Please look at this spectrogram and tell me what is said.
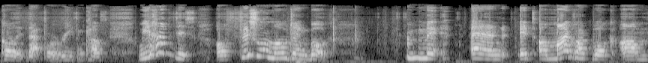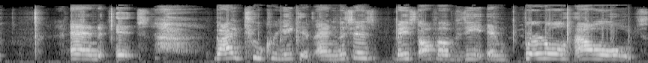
call it that for a reason because we have this official Mojang book, and it's a Minecraft book. Um, and it's Guide to Creative, and this is based off of the Infernal House.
